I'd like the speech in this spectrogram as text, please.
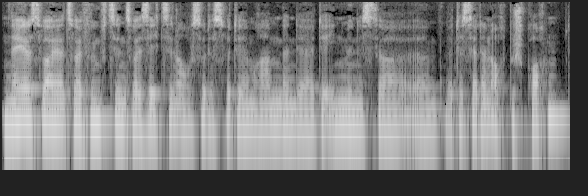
Naja, das war ja 2015, 2016 auch so, das wird ja im Rahmen dann der, der Innenminister, äh, wird das ja dann auch besprochen.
